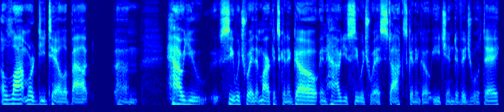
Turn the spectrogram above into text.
a lot more detail about um, how you see which way the market's going to go and how you see which way a stock's going to go each individual day.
